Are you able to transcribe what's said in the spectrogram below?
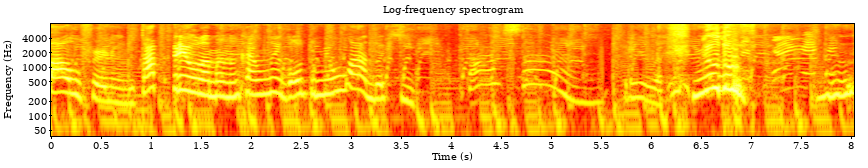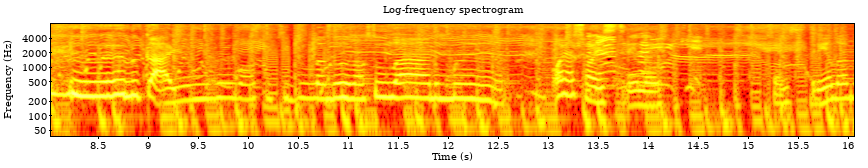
pau, Fernando. Tá preula, mano. Caiu um negócio do meu lado aqui. Nossa estrela. Meu Deus! Mano, caiu um negócio aqui do lado do nosso lado, mano. Olha só a estrela. Essa estrela.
